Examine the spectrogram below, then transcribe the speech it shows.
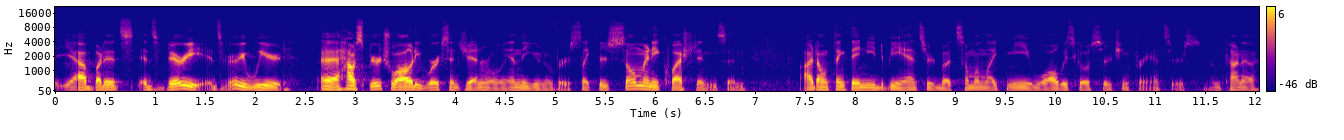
yeah, but it's it's very it's very weird uh, how spirituality works in general and the universe. Like, there's so many questions and. I don't think they need to be answered, but someone like me will always go searching for answers. I'm kind of,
